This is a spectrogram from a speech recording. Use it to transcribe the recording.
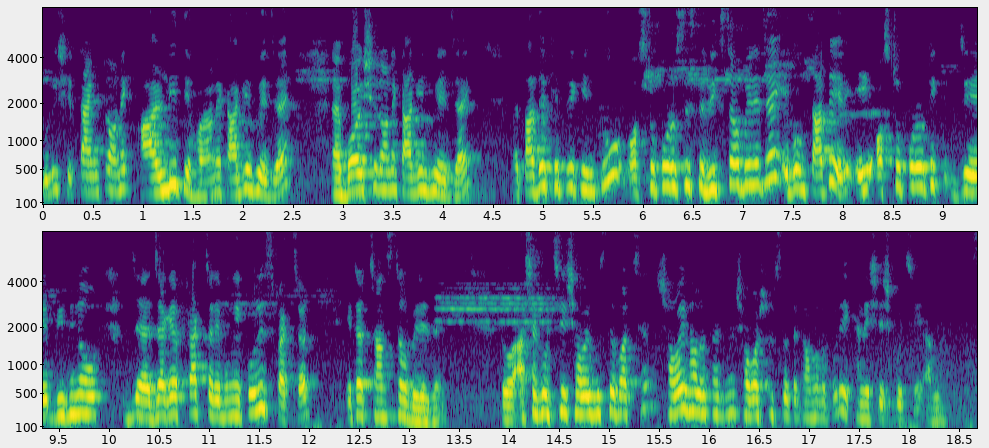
বলি, সে টাইমটা অনেক আর্লিতে হয়, অনেক আগে হয়ে যায় বয়সের অনেক আগে হয়ে যায় তাদের ক্ষেত্রে কিন্তু অস্ট্রোপোরোসিসের রিক্সটাও বেড়ে যায় এবং তাদের এই অস্ট্রোপোরোটিক যে বিভিন্ন জায়গায় ফ্র্যাকচার এবং এই কোলিস ফ্র্যাকচার এটার চান্সটাও বেড়ে যায়। তো আশা করছি সবাই বুঝতে পারছেন সবাই ভালো থাকবেন, সবার সুস্থতা কামনা করে এখানে শেষ করছি আল্লাহ হাফিজ।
